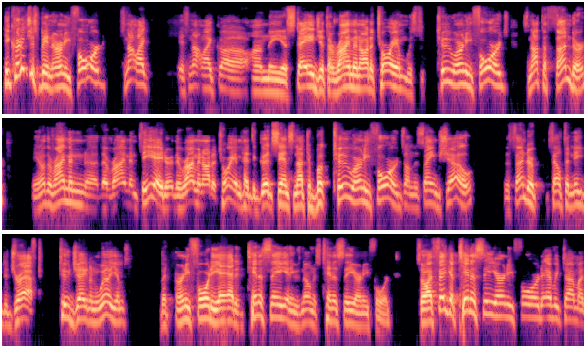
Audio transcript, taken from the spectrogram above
He could have just been Ernie Ford. It's not like it's not like uh, on the uh, stage at the Ryman Auditorium was two Ernie Fords. It's not the Thunder. You know, the Ryman, uh, the Ryman Theater, the Ryman Auditorium had the good sense not to book two Ernie Fords on the same show. The Thunder felt the need to draft two Jalen Williams, but Ernie Ford, he added Tennessee, and he was known as Tennessee Ernie Ford. So I think of Tennessee Ernie Ford every time I,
